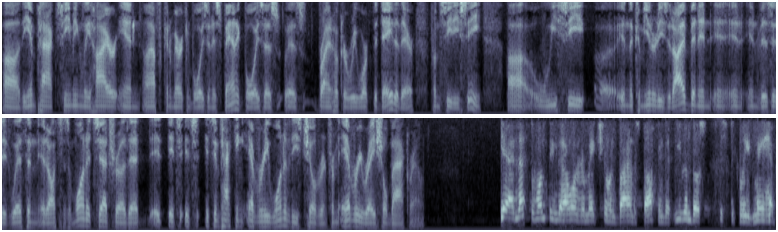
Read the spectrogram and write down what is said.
uh, the impact seemingly higher in African American boys and Hispanic boys, as as Brian Hooker reworked the data there from CDC, uh, we see uh, in the communities that I've been in, in, in visited with and at Autism One, et cetera, that it, it's it's it's impacting every one of these children from every racial background. Yeah, and that's the one thing that I wanted to make sure when Brian was talking that even though statistically it may have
